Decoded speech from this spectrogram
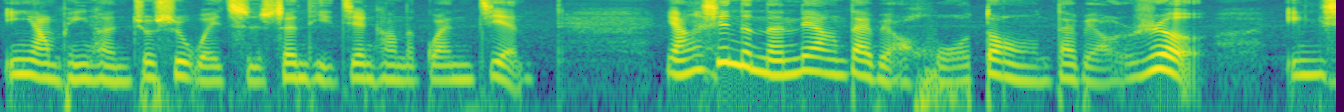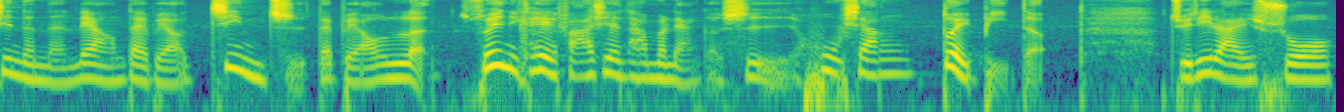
阴阳平衡就是维持身体健康的关键。阳性的能量代表活动，代表热。阴性的能量代表静止，代表冷，所以你可以发现它们两个是互相对比的。举例来说，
